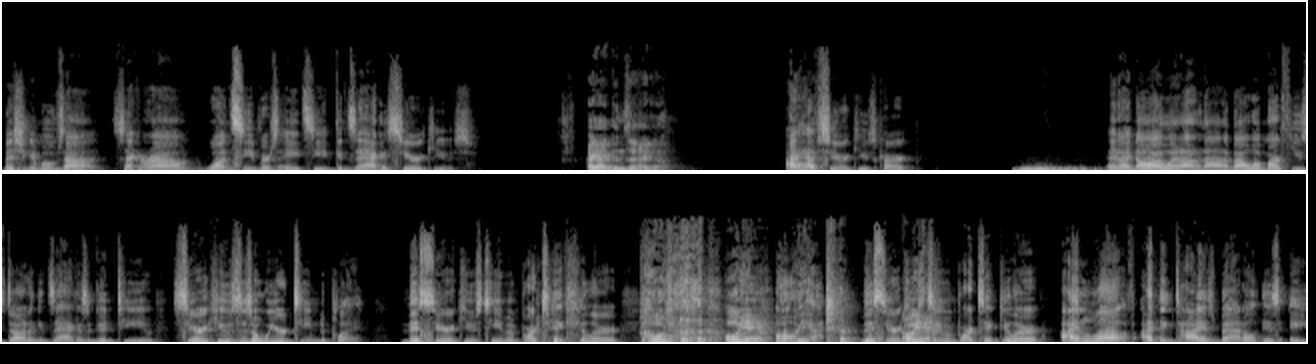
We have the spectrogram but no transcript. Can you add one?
Michigan moves on. Second round, one seed versus eight seed. Gonzaga, Syracuse. I got Gonzaga. I have Syracuse cart, and I know I went on and on about what Mark Few's done, and Gonzaga's a good team. Syracuse is a weird team to play. This Syracuse team in particular Oh yeah. Oh yeah. Oh yeah, this Syracuse Oh, yeah. team in particular, I love. I think Tyus Battle is a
